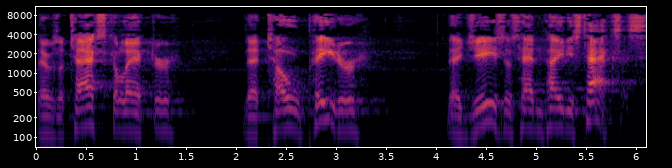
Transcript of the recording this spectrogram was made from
there was a tax collector that told Peter that Jesus hadn't paid his taxes.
